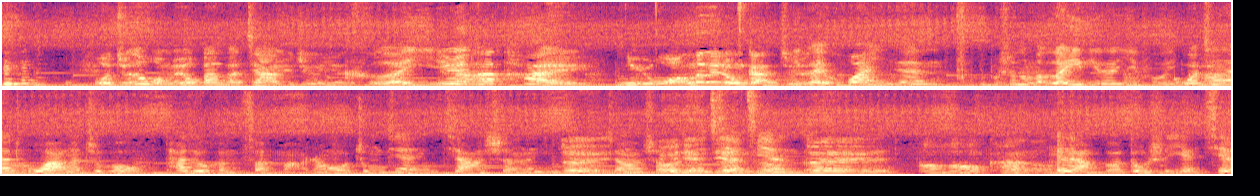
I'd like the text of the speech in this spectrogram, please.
我觉得我没有办法驾驭这个颜色，可以，因为它太女王的那种感觉。你可以换一件不是那么 lady 的衣服。我今天涂完了之后，它就很粉嘛，然后我中间又加深了一点，对这样稍微有一点渐渐层面的。对对，哦，好好看啊！这两个都是眼线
